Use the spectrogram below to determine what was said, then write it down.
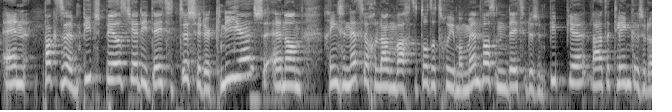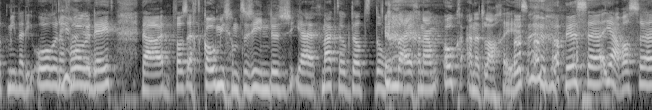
en pakte ze een piepspeeltje, die deed ze tussen de knieën. En dan ging ze net zo lang wachten tot het goede moment was. En dan deed ze dus een piepje laten klinken, zodat Mina die oren naar voren deed. Nou, het was echt komisch om te zien. Dus ja, het maakt ook dat de hondeneigenaar ook aan het lachen is. Dus eh, ja, was eh,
